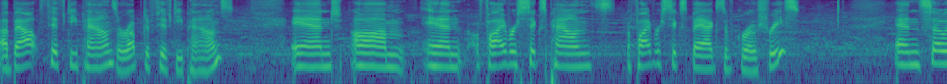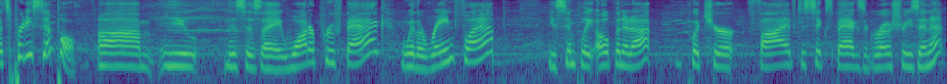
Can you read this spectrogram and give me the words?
about 50 pounds or up to 50 pounds, and um, and five or six pounds, five or six bags of groceries. And so it's pretty simple. Um, you, this is a waterproof bag with a rain flap. You simply open it up, put your five to six bags of groceries in it,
